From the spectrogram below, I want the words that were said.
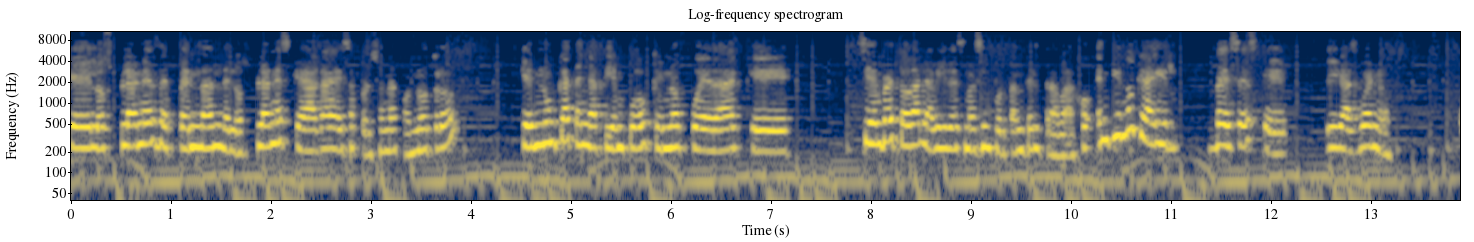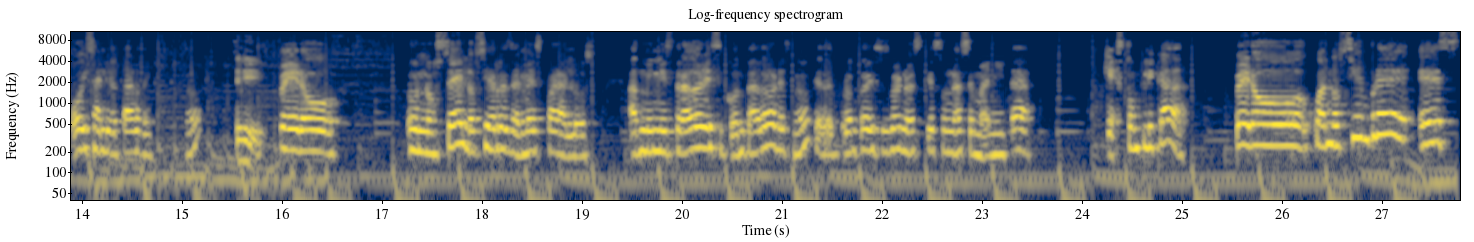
que los planes dependan de los planes que haga esa persona con otros, que nunca tenga tiempo, que no pueda, que siempre toda la vida es más importante el trabajo. Entiendo que hay veces que digas, bueno, hoy salió tarde, ¿no? Sí. Pero, no sé, los cierres de mes para los administradores y contadores, ¿no? Que de pronto dices, bueno, es que es una semanita que es complicada. Pero cuando siempre es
